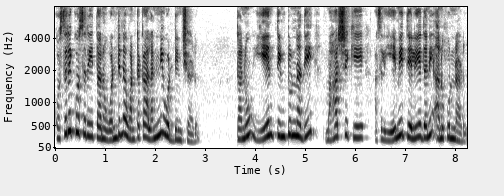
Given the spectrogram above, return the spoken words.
కొసరి కొసరి తను వండిన వంటకాలన్నీ వడ్డించాడు. తను ఏం తింటున్నది మహర్షికి అసలు ఏమీ తెలియదని అనుకున్నాడు.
